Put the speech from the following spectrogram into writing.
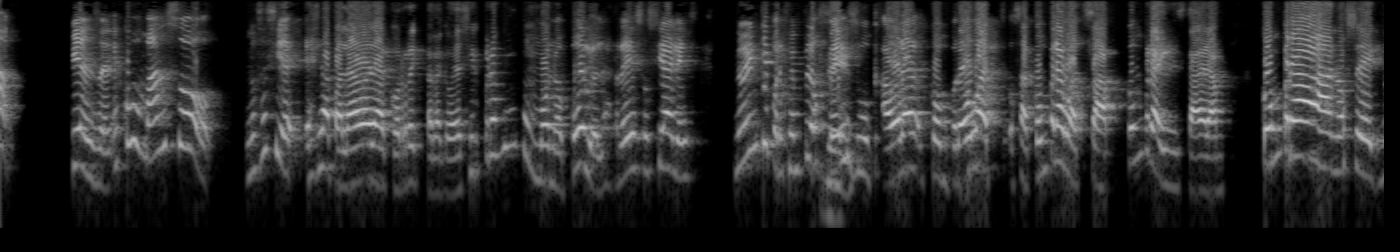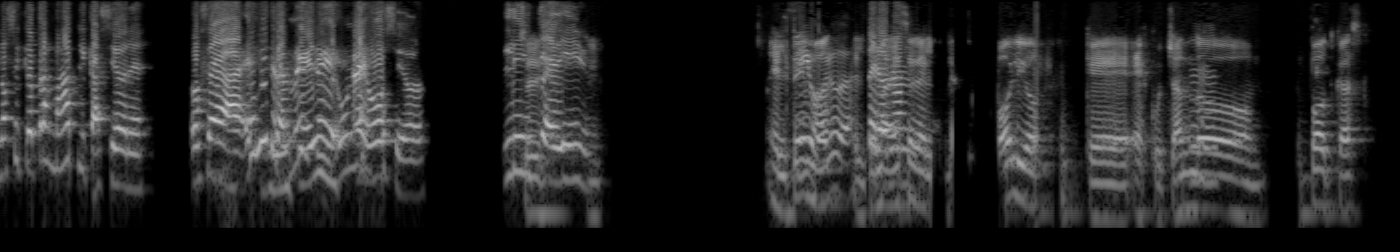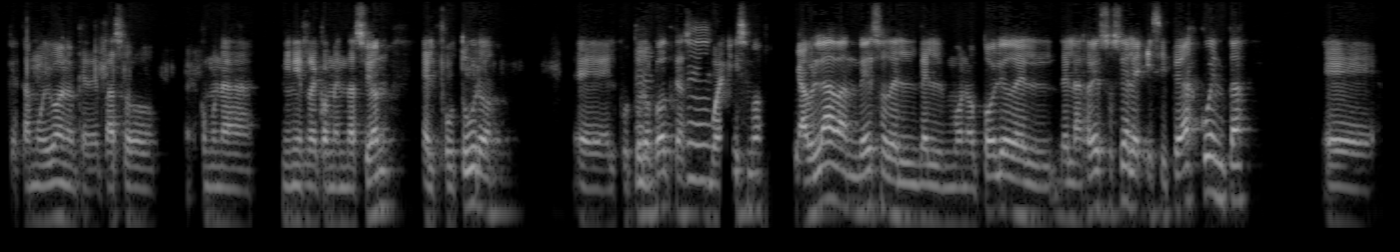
piensen, es como manso, no sé si es la palabra correcta la que voy a decir, pero es un, un monopolio las redes sociales. ¿No ven que, por ejemplo, Sí. Facebook ahora compró, o sea, compra WhatsApp, compra Instagram, compra, no sé, no sé qué otras más aplicaciones? O sea, es literalmente LinkedIn. un negocio. LinkedIn. Sí. El tema, el Pero tema no- ese del, del polio, que escuchando un podcast, que está muy bueno, que de paso es como una mini recomendación, El Futuro, eh, el Futuro Mm, Podcast, mm. buenísimo, y hablaban de eso, del, del monopolio del- de las redes sociales, y si te das cuenta, eh,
